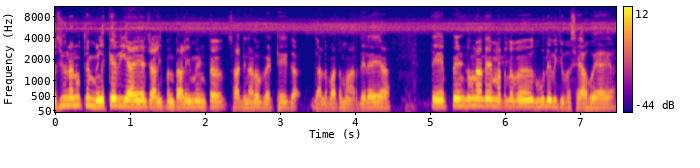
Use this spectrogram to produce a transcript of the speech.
ਅਸੀਂ ਉਹਨਾਂ ਨੂੰ ਉੱਥੇ ਮਿਲ ਕੇ ਵੀ ਆਏ ਆ 40 45 ਮਿੰਟ, ਸਾਡੇ ਨਾਲ ਉਹ ਬੈਠੇ ਗ- ਗੱਲਬਾਤ ਮਾਰਦੇ ਰਹੇ ਆ। ਤੇ ਪਿੰਡ ਉਹਨਾਂ ਦੇ ਮਤਲਬ ਰੂਹ ਦੇ ਵਿੱਚ ਵਸਿਆ ਹੋਇਆ ਆ।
